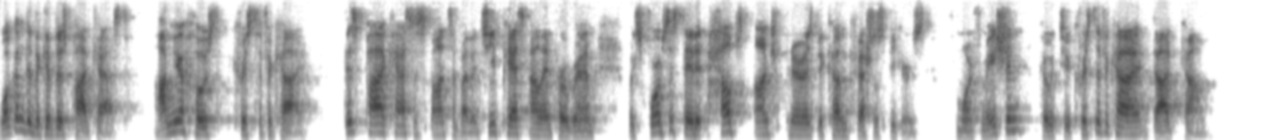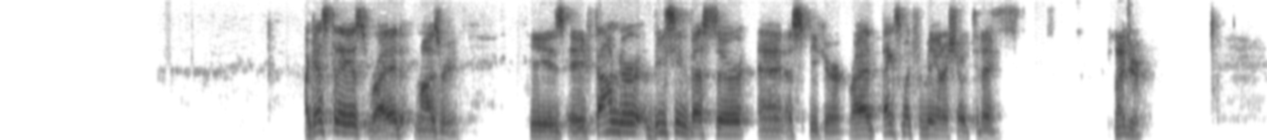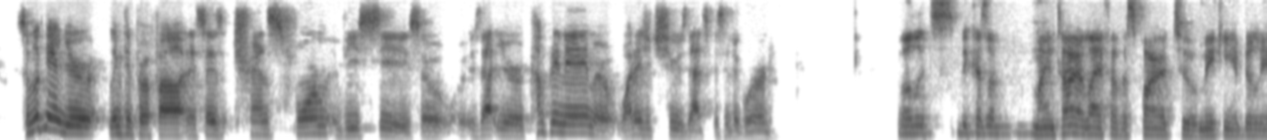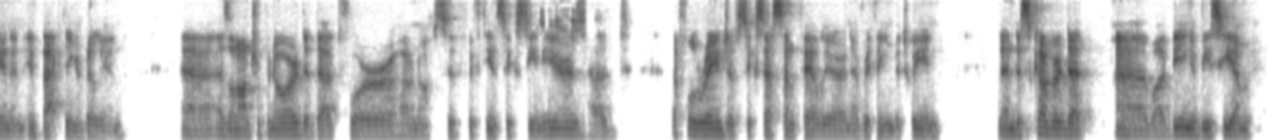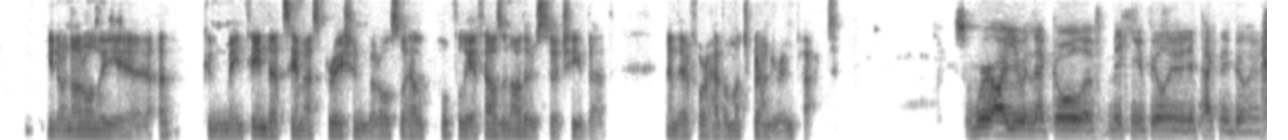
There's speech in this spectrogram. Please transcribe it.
Welcome to the Gifters Podcast. I'm your host, Christopher Kai. This podcast is sponsored by the GPS Online program, which Forbes has stated helps entrepreneurs become professional speakers. For more information, go to christopherkai.com. Our guest today is Raed Masri. He is a founder, VC investor, and a speaker. Raed, thanks so much for being on our show today. Pleasure. So I'm looking at your LinkedIn profile and it says Transform VC. So is that your company name or why did you choose that specific word? Well, it's because of my entire life I've aspired to making a billion and impacting a billion. Uh, as an entrepreneur, did that for, I don't know, 15, 16 years, had a full range of success and failure and everything in between. Then discovered that uh, by being a VC, I'm, you know, not only uh, can maintain that same aspiration, but also help hopefully a thousand others to achieve that and therefore have a much grander impact. So where are you in that goal of making a billion and impacting a billion?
